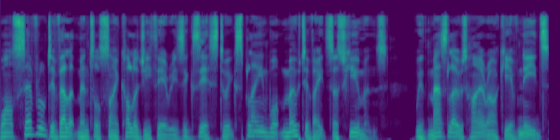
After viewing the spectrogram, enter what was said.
While several developmental psychology theories exist to explain what motivates us humans, with Maslow's hierarchy of needs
